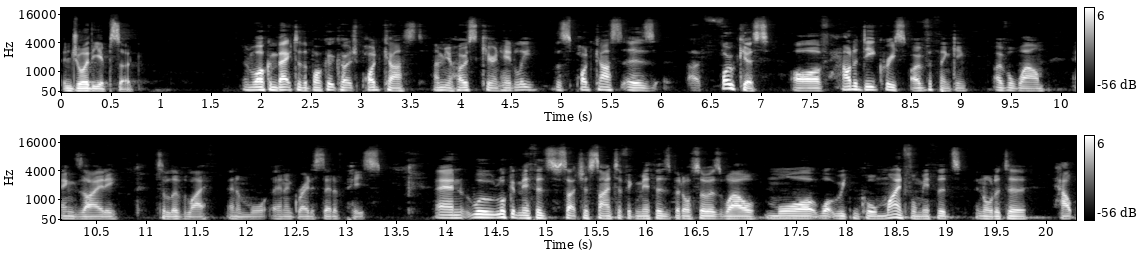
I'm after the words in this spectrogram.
Enjoy the episode. And welcome back to the Pocket Coach podcast. I'm your host, Kieran Headley. This podcast is focus of how to decrease overthinking, overwhelm, anxiety to live life in a more in a greater state of peace. And we'll look at methods such as scientific methods, but also as well more what we can call mindful methods in order to help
